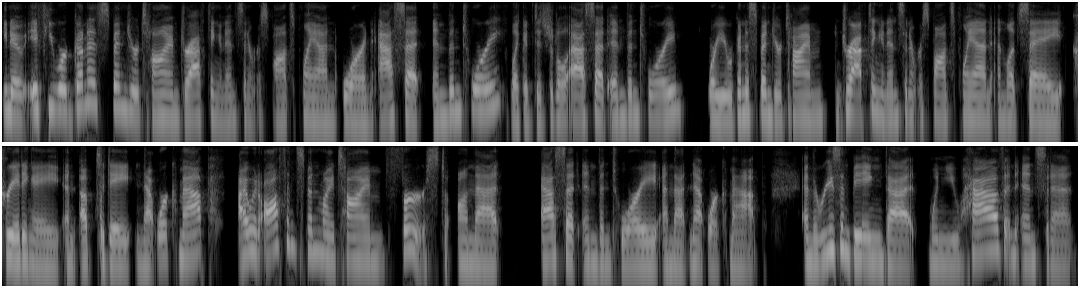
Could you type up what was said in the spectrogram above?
you know if you were going to spend your time drafting an incident response plan or an asset inventory like a digital asset inventory or you were going to spend your time drafting an incident response plan and let's say creating a an up-to-date network map i would often spend my time first on that asset inventory and that network map. And the reason being that when you have an incident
